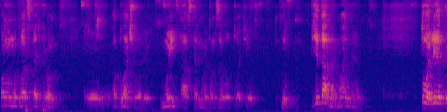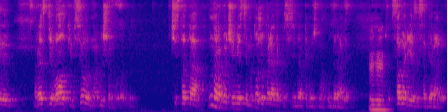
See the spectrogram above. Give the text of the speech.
по-моему, 25 крон э, оплачивали мы, а остальное там завод платил. Ну, еда нормальная. Туалеты, раздевалки, все на высшем уровне. чистота. Ну, на рабочем месте мы тоже порядок после себя, конечно, убирали. Угу. Саморезы собирали,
